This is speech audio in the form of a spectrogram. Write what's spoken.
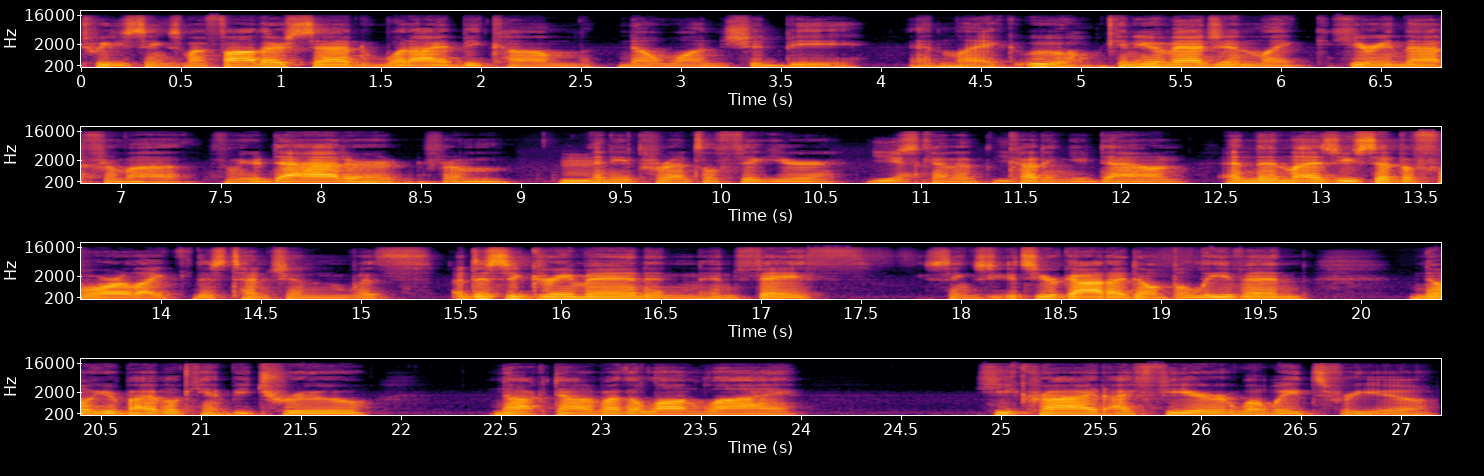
Tweedy sings, "My father said what I had become, no one should be." And like, ooh, can you imagine like hearing that from a from your dad or from Hmm. any parental figure, Yeah, just kind of yeah. cutting you down? And then, as you said before, like this tension with a disagreement and and faith. He sings, "It's your God I don't believe in." No, your Bible can't be true. Knocked down by the long lie. He cried, I fear what waits for you.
